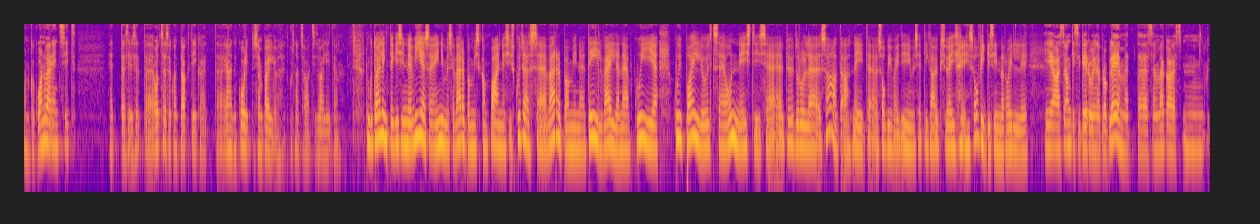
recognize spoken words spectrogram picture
on ka konverentsid et sellised äh, otsese kontaktiga, et äh, jah, et neid koolitusi on palju, et kus nad saavad siis valida no kui Tallink tegi siin viiesaja inimese värbamiskampaania, siis kuidas see värbamine teil välja näeb, kui, kui palju üldse on Eestis eh, tööturule saada neid eh, sobivaid inimesi, et igaüks ju ei, ei sobigi sinna rolli? jaa, see ongi see keeruline probleem, et eh, see on väga mm,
